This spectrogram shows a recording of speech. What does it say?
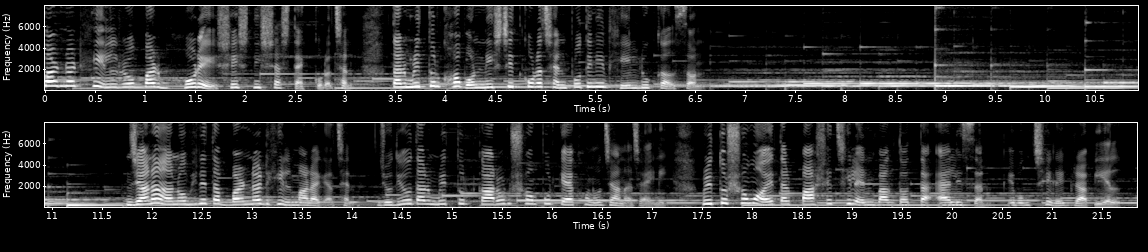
বার্নার্ড হিল রোববার ভোরে শেষ নিঃশ্বাস ত্যাগ করেছেন। তার মৃত্যুর খবর নিশ্চিত করেছেন প্রতিনিধি লুকালসন। জানান অভিনেতা বার্নার্ড হিল মারা গেছেন। যদিও তার মৃত্যুর কারণ সম্পর্কে এখনও জানা যায়নি। মৃত্যুর সময় তার পাশে ছিলেন বাগদত্তা অ্যালিসন এবং ছেলে গ্রাবিয়েল।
